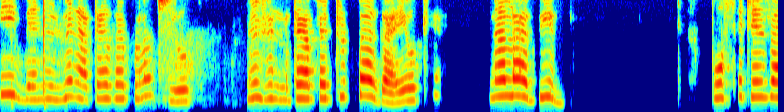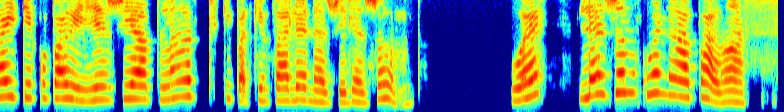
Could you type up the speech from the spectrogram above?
Bible, nous jouons à travers plein Dieu. Nous jouons à travers toute bagaille, ok? Dans la Bible, prophète Esaïe te comparé Jésus à plante qui pas de valeur dans les hommes. Ouais, les hommes qu'on a apparence?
